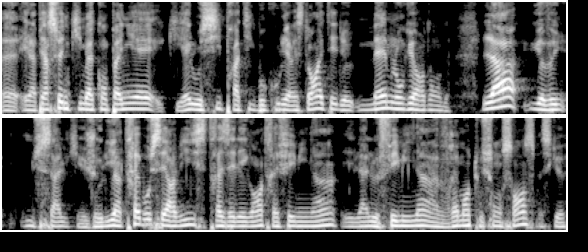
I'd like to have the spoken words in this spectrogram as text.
Euh, et la personne qui m'accompagnait, qui elle aussi pratique beaucoup les restaurants, était de même longueur d'onde. Là, il y avait une, salle qui est jolie, un très beau service, très élégant, très féminin. Et là, le féminin a vraiment tout son sens parce que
